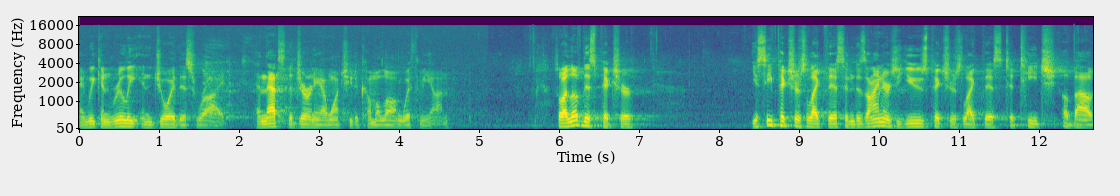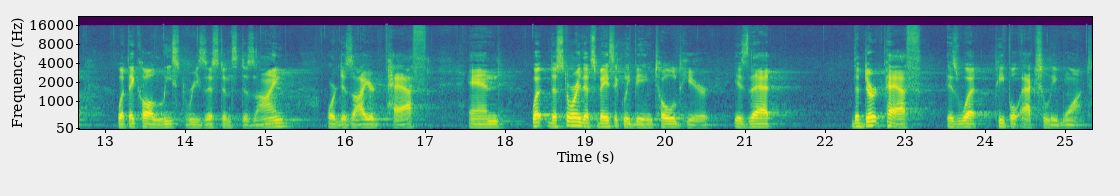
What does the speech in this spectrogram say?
and we can really enjoy this ride. And that's the journey I want you to come along with me on. So I love this picture. You see pictures like this, and designers use pictures like this to teach about what they call least resistance design or desired path. And what the story that's basically being told here is that the dirt path is what people actually want.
